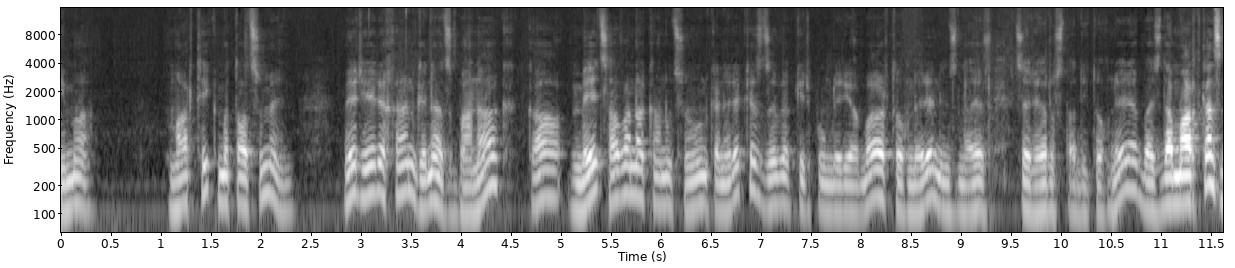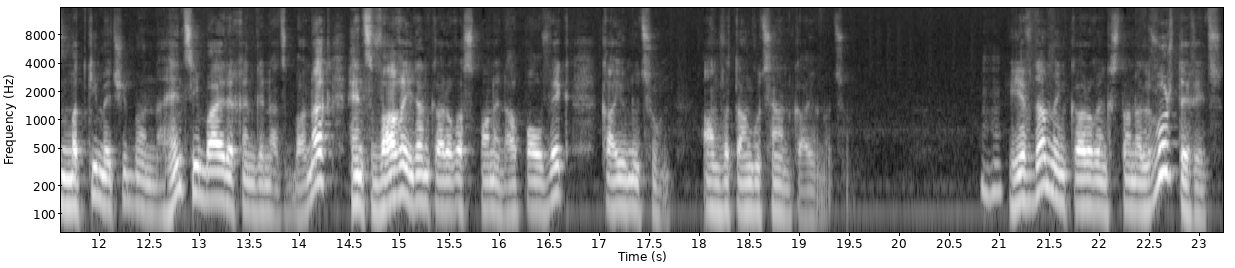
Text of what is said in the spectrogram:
հիմա մարդիկ մտածում են, մեր երեխան գնաց բանակ, կա մեծ հավանականություն, կներեք ես ձևակերպումների համար, թողներեն ինձ նաև ձեր հերոստադիտողները, բայց դա մարդկանց մտքի մեջի բանն է։ Հենց իմ երեխան գնաց բանակ, հենց վաղը իրան կարող է սպանեն, ապահովեք կայունություն, անվտանգության կայունություն։ Եվ դա մենք կարող ենք ստանալ որտեղից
